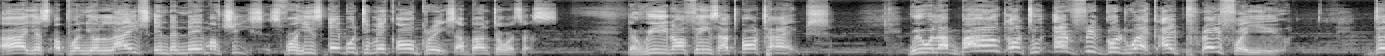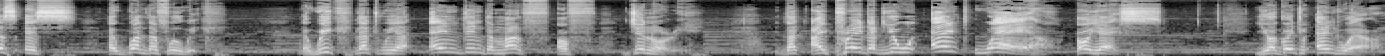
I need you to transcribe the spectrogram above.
Ah, yes, upon your lives in the name of Jesus. For he is able to make all grace abound towards us. That we in all things at all times, we will abound unto every good work. I pray for you. This is a wonderful week. The week that we are ending the month of January. That I pray that you will end well. Oh, yes you are going to end well,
